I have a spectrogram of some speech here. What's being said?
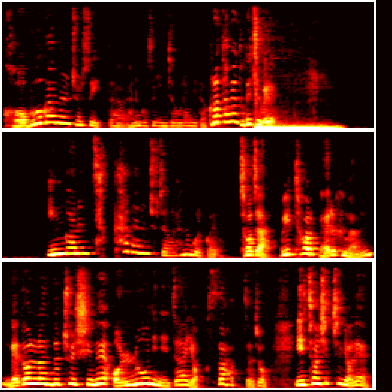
거부감을 줄 수 있다라는 것을 인정을 합니다. 그렇다면 도대체 왜 인간은 착하다는 주장을 하는 걸까요? 저자 리터르 베르흐만 네덜란드 출신의 언론인이자 역사학자죠. 2017년에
